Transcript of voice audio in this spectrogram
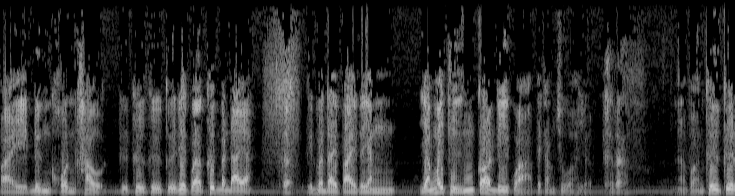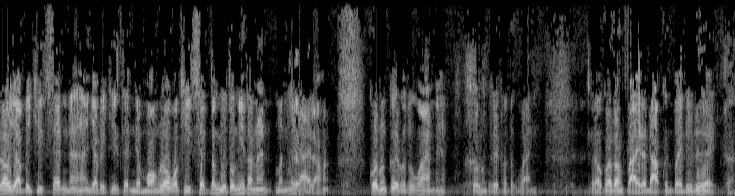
ไปดึงคนเข้า คือคือคือคือเรียกว่าขึ้นบันไดอะครับขึ้นบันไดไปแต่ยังยังไม่ถึงก็ดีกว่าไปทำชั่วเยอะครับอ่าเพราะฉะนั้นคือคือเราอย่าไปขีดเส้นนะฮะอย่าไปขีดเส้นอย่ามองโลกว่าขีดเส้นต้องอยู่ตรงนี้เท่านั้น มันไม่ได้หรอกฮะคนมันเกิดมาทุกวันนะฮะคนมันเกิดมาทุกวัน เราก็ต้องไต่ระดับขึ้นไปเรื่อยๆครับ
